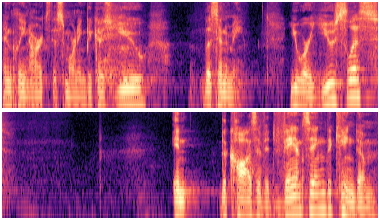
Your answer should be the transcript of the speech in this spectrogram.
and clean hearts this morning, because you, listen to me, you are useless in the cause of advancing the kingdom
